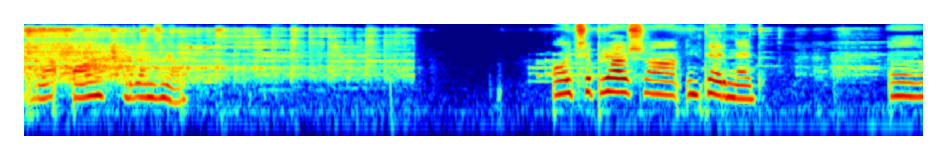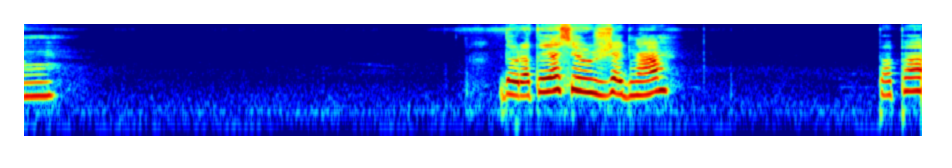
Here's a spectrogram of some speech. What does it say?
Dobra, on, gram z nią. Oj, przepraszam, internet. Em. Dobra, to ja się już żegnam. Pa, pa.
